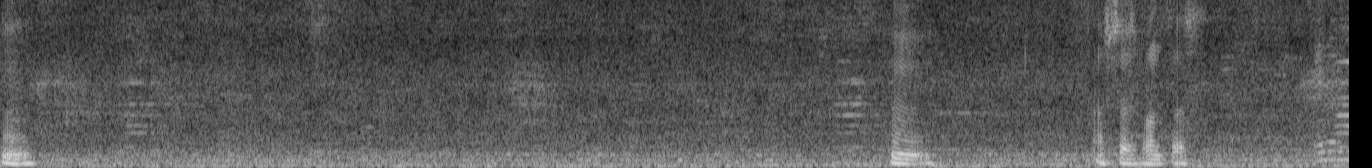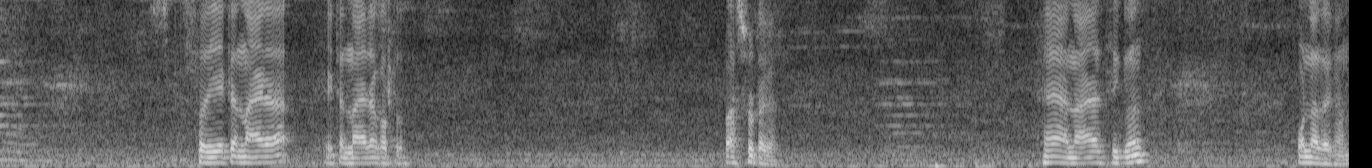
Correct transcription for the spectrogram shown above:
হুম। আটশোশো পঞ্চাশ। সরি এটা নায়রা এটা নায়রা কত? পাঁচশো টাকা। হ্যাঁ নায়রা সিকোয়েন্স ওনা দেখান।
